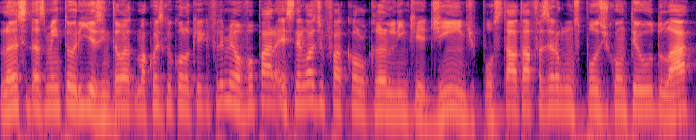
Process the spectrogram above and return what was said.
lance das mentorias. Então, é uma coisa que eu coloquei aqui, falei, meu, eu vou parar. Esse negócio de ficar colocando LinkedIn, de postar, eu tava fazendo alguns posts de conteúdo lá.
